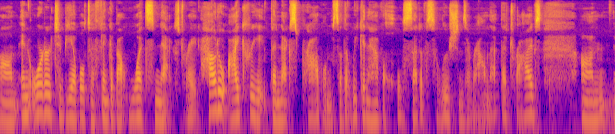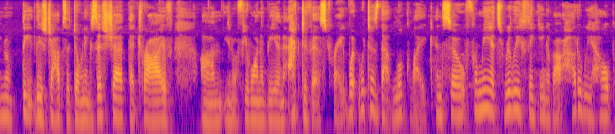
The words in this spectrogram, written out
um, in order to be able to think about what's next, right? How do I create the next problem so that we can have a whole set of solutions around that that drives um, you know, the, these jobs that don't exist yet, that drive, um, you know, if you want to be an activist, right? What, what does that look like? And so for me, it's really thinking about how do we help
